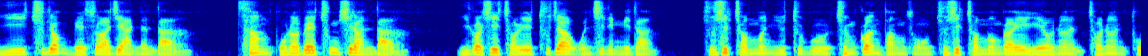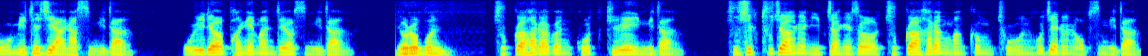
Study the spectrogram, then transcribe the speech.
2. 추격 매수하지 않는다. 3. 본업에 충실한다. 이것이 저희 투자 원칙입니다. 주식 전문 유튜브 증권 방송 주식 전문가의 예언은 저는 도움이 되지 않았습니다. 오히려 방해만 되었습니다. 여러분, 주가 하락은 곧 기회입니다. 주식 투자하는 입장에서 주가 하락만큼 좋은 호재는 없습니다.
